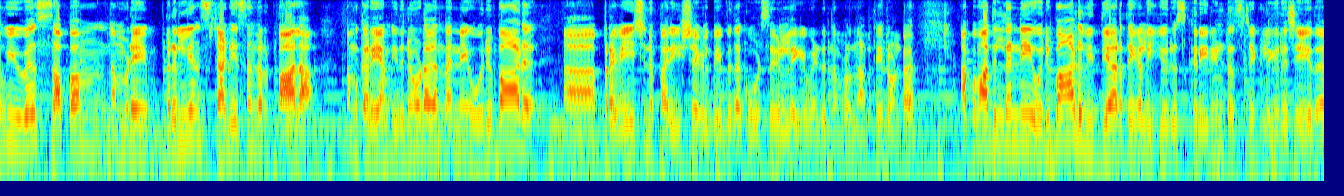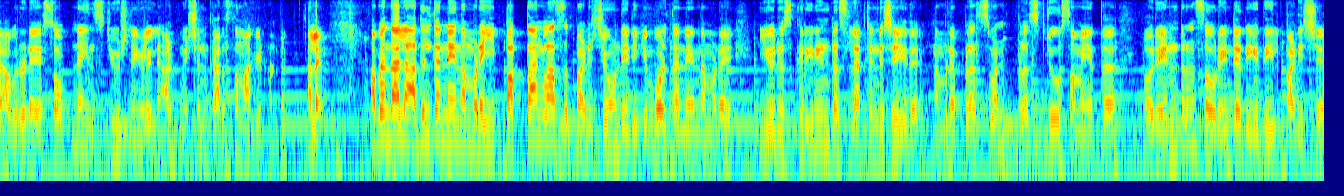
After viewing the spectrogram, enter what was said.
വ്യൂവേഴ്സ് അപ്പം നമ്മുടെ ബ്രില്യൻ സ്റ്റഡി സെന്റർ പാല നമുക്കറിയാം ഇതിനോടകം തന്നെ ഒരുപാട് പ്രവേശന പരീക്ഷകൾ വിവിധ കോഴ്സുകളിലേക്ക് വേണ്ടി നമ്മൾ നടത്തിയിട്ടുണ്ട്. അപ്പം അതിൽ തന്നെ ഒരുപാട് വിദ്യാർത്ഥികൾ ഈ ഒരു സ്ക്രീനിങ് ടെസ്റ്റ് ക്ലിയർ ചെയ്ത് അവരുടെ സ്വപ്ന ഇൻസ്റ്റിറ്റ്യൂഷനുകളിൽ അഡ്മിഷൻ കരസ്ഥമാക്കിയിട്ടുണ്ട് അല്ലേ? അപ്പോൾ എന്തായാലും അതിൽ തന്നെ നമ്മുടെ ഈ പത്താം ക്ലാസ് പഠിച്ചുകൊണ്ടിരിക്കുമ്പോൾ തന്നെ നമ്മുടെ ഈ ഒരു സ്ക്രീനിങ് ടെസ്റ്റിൽ അറ്റൻഡ് ചെയ്ത് നമ്മുടെ പ്ലസ് വൺ പ്ലസ് ടു സമയത്ത് ഒരു എൻട്രൻസ് ഓറിയന്റഡ് രീതിയിൽ പഠിച്ച്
